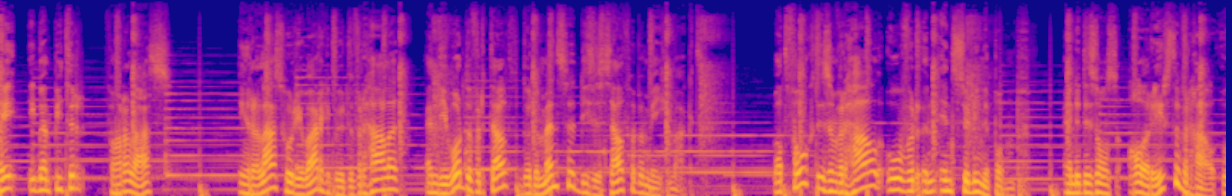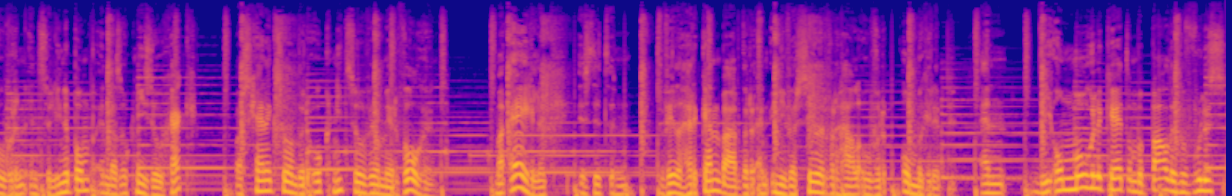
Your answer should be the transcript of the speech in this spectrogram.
Hey, ik ben Pieter van Relaas. In Relaas hoor je waar gebeurde verhalen en die worden verteld door de mensen die ze zelf hebben meegemaakt. Wat volgt is een verhaal over een insulinepomp. En dit is ons allereerste verhaal over een insulinepomp en dat is ook niet zo gek. Waarschijnlijk zullen er ook niet zoveel meer volgen. Maar eigenlijk is dit een veel herkenbaarder en universeler verhaal over onbegrip. En die onmogelijkheid om bepaalde gevoelens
